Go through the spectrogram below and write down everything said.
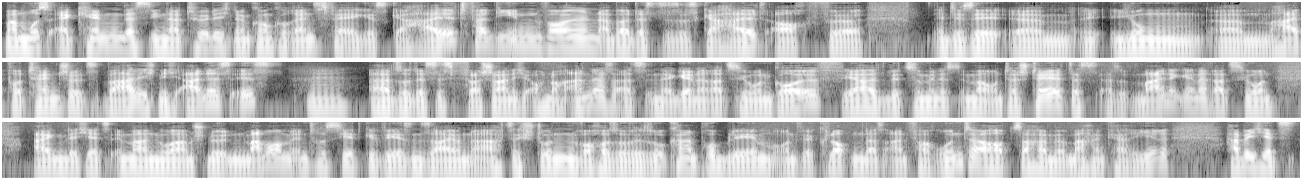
Man muss erkennen, dass sie natürlich ein konkurrenzfähiges Gehalt verdienen wollen, aber dass dieses Gehalt auch für diese ähm, jungen ähm, High Potentials wahrlich nicht alles ist. Mhm. Also das ist wahrscheinlich auch noch anders als in der Generation Golf. Ja, wird zumindest immer unterstellt, dass also meine Generation eigentlich jetzt immer nur am schnöden Mammon interessiert gewesen sei und eine 80-Stunden-Woche sowieso kein Problem und wir kloppen das einfach runter. Hauptsache, wir machen Karriere. Habe ich jetzt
